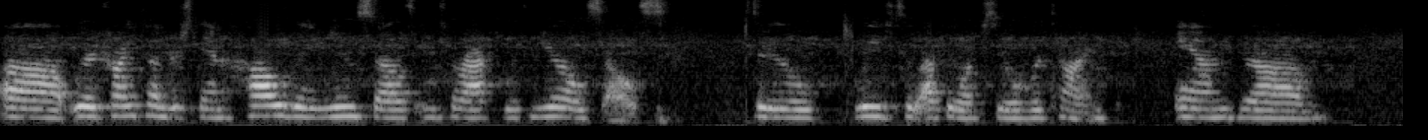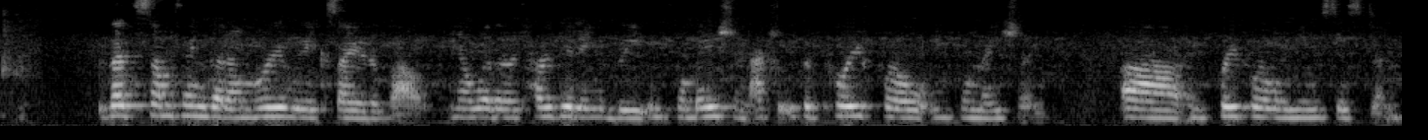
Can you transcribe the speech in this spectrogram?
uh, we're trying to understand how the immune cells interact with neural cells to lead to epilepsy over time. And um, that's something that I'm really excited about. You know, whether targeting the inflammation, actually the peripheral inflammation uh, and peripheral immune system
